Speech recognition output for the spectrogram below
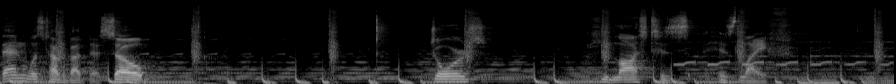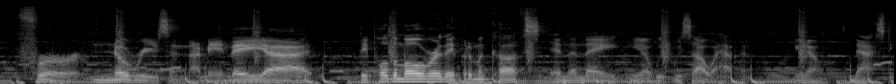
Then let's talk about this. So George, he lost his his life for no reason. I mean, they uh, they pulled him over, they put him in cuffs, and then they, you know, we, we saw what happened. You know, nasty.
